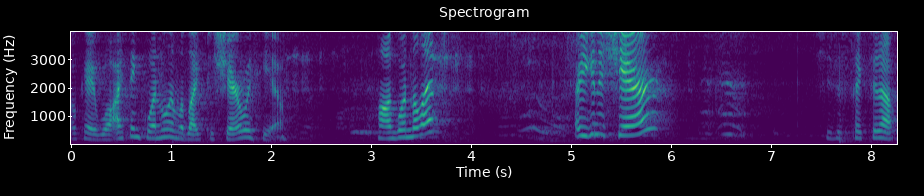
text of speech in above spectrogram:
Okay, well, I think Gwendolyn would like to share with you. Huh, Gwendolyn? Are you going to share? She just picked it up.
